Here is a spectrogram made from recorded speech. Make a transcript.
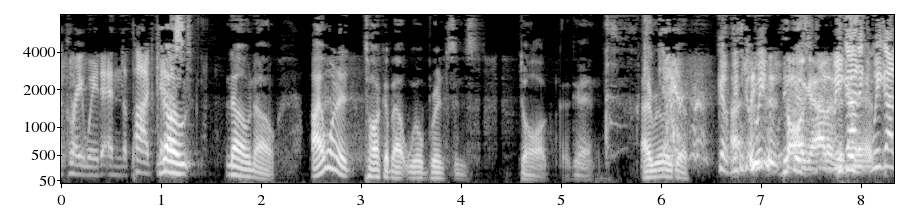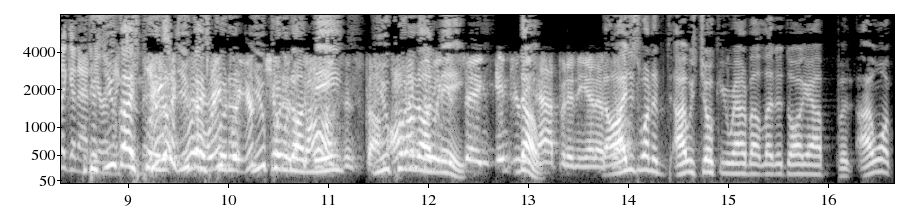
a great way to end the podcast. No, no, no. I want to talk about Will Brinson's dog again. I really do. Good. I We, we, this dog out of we gotta, we gotta get out of Because here. you guys put it minutes. on- you guys put it- You're put it on me. dogs and. You All put I'm it on doing me. Is saying injuries No. happen in the NFL. No, I just wanted. I was joking around about letting the dog out, but I want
